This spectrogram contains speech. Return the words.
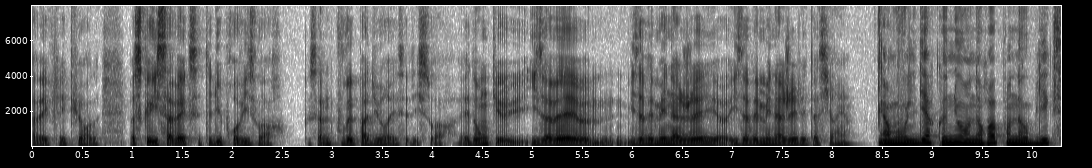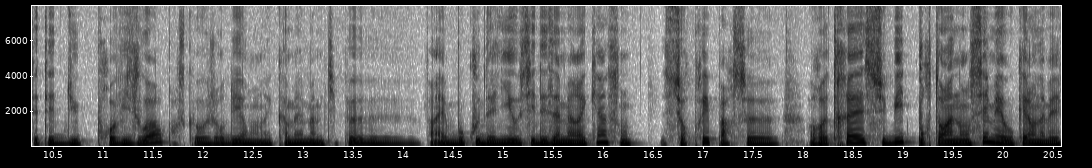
avec les Kurdes, parce qu'ils savaient que c'était du provisoire que ça ne pouvait pas durer cette histoire. Et donc euh, ils avaient, euh, ils avaient ménagé, euh, ils avaient ménagé l'État syrien. Alors vous voulez dire que nous en Europe, on a oublié que c'était du provisoire parce qu'aujourd'hui on est quand même un petit peu, enfin beaucoup d'alliés aussi des Américains sont surpris par ce retrait subit, pourtant annoncé, mais auquel on avait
